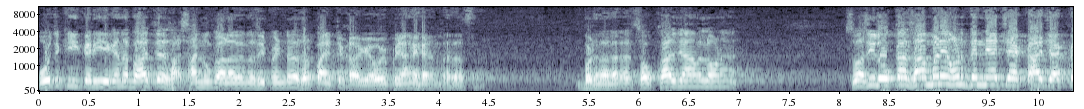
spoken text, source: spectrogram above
ਉਹ ਚ ਕੀ ਕਰੀਏ? ਕਹਿੰਦਾ ਬਾਅਦ ਚ ਸਾਨੂੰ ਗਾਲਾਂ ਦਿੰਦਾ ਸੀ, ਪਿੰਡ ਦਾ ਸਰਪੰਚ ਖਾ ਗਿਆ। ਉਹ 50000 ਦਾ ਦੱਸ। ਬੜਾ ਸੌਖਾ ਇਲਜ਼ਾਮ ਲਾਉਣਾ। ਸੋ ਅਸੀਂ ਲੋਕਾਂ ਸਾਹਮਣੇ ਹੁਣ ਦਿੰਨੇ ਚੈੱਕ ਆ ਚੈੱਕ।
